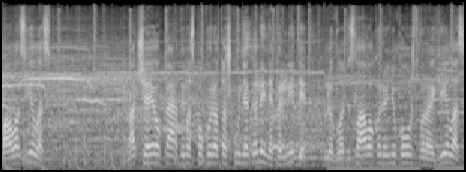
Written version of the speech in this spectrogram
Paulas Gilas. Na čia jau perdavimas, po kurio taškų negali nepelnyti. Vladislavo Koreniuko užtvara. Gilas.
